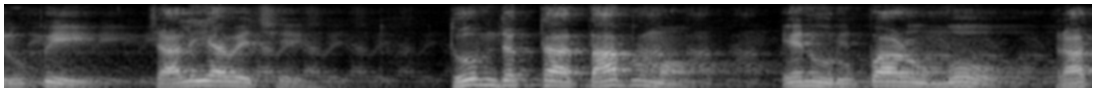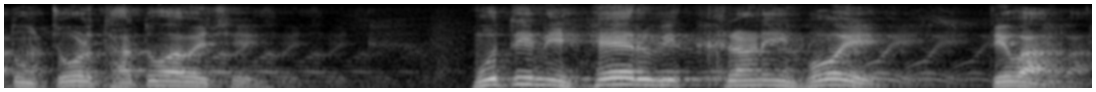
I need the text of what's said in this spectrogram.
રૂપી ચાલી આવે છે. ધૂમ ધકતા તાપમાં એનું રૂપાળું મો રાતું ચોળ થતું આવે છે. મોતીની હેર વિખરાણી હોય તેવા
